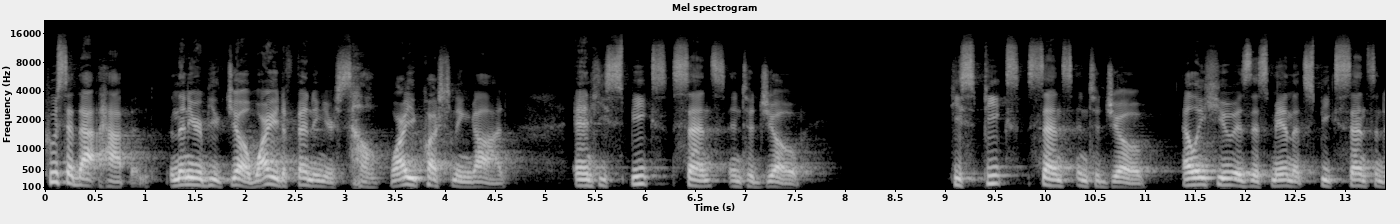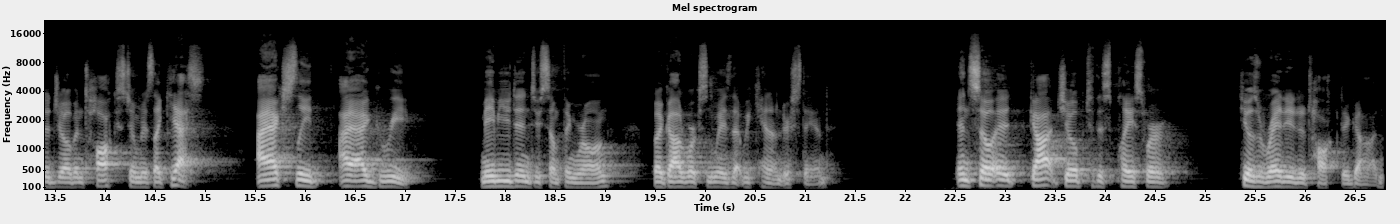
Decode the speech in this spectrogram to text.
Who said that happened? And then he rebuked Job. Why are you defending yourself? Why are you questioning God? And he speaks sense into Job. He speaks sense into Job. Elihu is this man that speaks sense into Job and talks to him. And he's like, Yes, I actually, I agree. Maybe you didn't do something wrong, but God works in ways that we can't understand. And so it got Job to this place where he was ready to talk to God.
